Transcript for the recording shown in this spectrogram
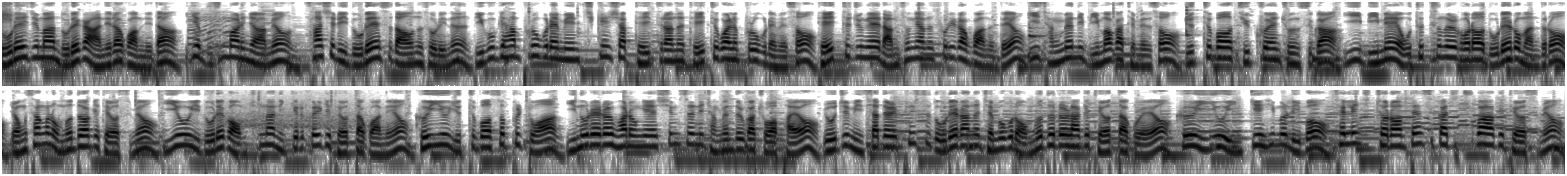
노래이지만 노래가 아니라고 합니다. 이게 무슨 말이냐 하면 사실 이 노래에서 나오는 소리는 미국의 한 프로그램인 Chicken Shop Date라는 데이트 관련 프로그램에서 데이트 중에 남성이 하는 소리라고 하는데요. 이 장면이 미화가 되면서 유튜버 듀크 앤 존스가 이 밈에 autotune을 걸어 노래로 만들어 영상을 업로드하게 되었으며 이후 이 노래가 엄청난 인기를 끌게 되었다고 하네요. 그 이후 유튜버 서플 또한 이 노래를 활용해 심슨이 장면들과 조합하여 요즘 인싸들 필수 노래라는 제목으로 업로드를 하게 되었다고 해요. 그 이후 인기에 힘을 입어 챌린지처럼 댄스까지 추가하게 되었으며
